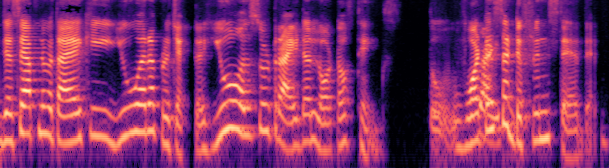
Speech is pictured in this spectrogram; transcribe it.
जैसे आपने बताया कि you are a projector, you also tried a lot of things. so, what right. is the difference there then?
